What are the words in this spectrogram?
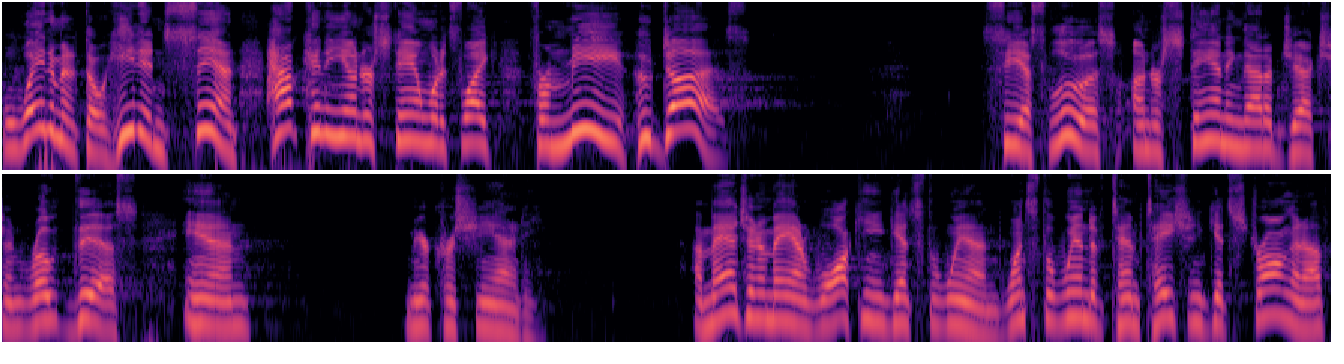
well, wait a minute, though, he didn't sin. How can he understand what it's like for me who does? C.S. Lewis, understanding that objection, wrote this in mere Christianity. Imagine a man walking against the wind. Once the wind of temptation gets strong enough,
